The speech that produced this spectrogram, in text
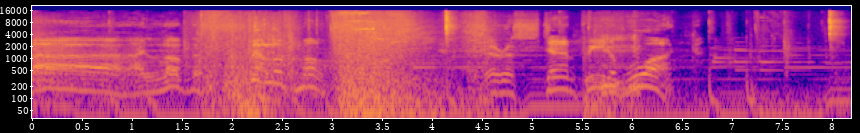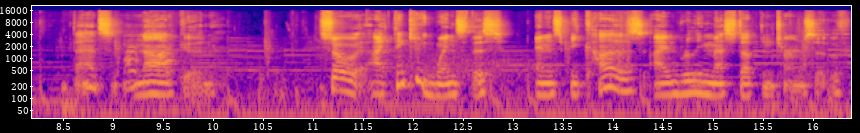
Ah, I love the smell of smoke. They're a stampede of one. That's not good. So I think he wins this, and it's because I really messed up in terms of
